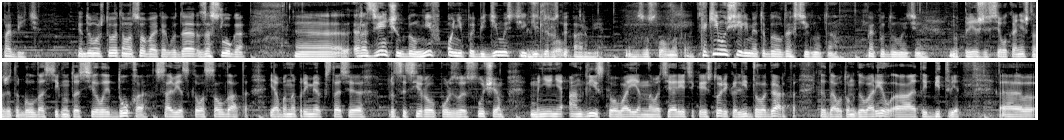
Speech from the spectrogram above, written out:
побить. Я думаю, что в этом особая как бы, да, заслуга. Э, развенчан был миф о непобедимости Безусловно. гитлеровской армии. Безусловно, так. Какими усилиями это было достигнуто? Как вы думаете? Ну, прежде всего, конечно же, это было достигнуто силой духа советского солдата. Я бы, например, кстати, процитировал, пользуясь случаем, мнение английского военного теоретика и историка Лида Лагарта, когда вот он говорил о этой битве э,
